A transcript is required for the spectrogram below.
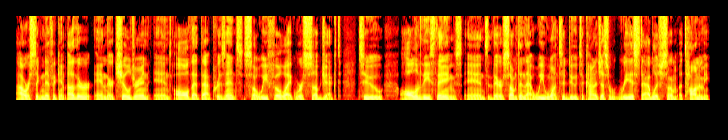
our significant other and their children and all that that presents. So we feel like we're subject to all of these things. And there's something that we want to do to kind of just reestablish some autonomy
